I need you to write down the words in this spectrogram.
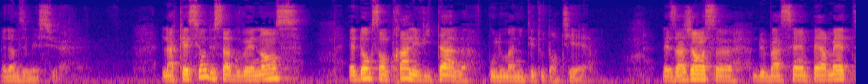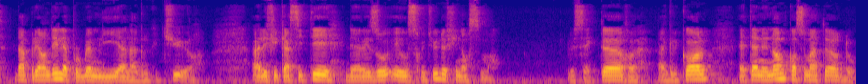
Mesdames et messieurs, la question de sa gouvernance est donc centrale et vitale pour l'humanité tout entière. Les agences de bassin permettent d'appréhender les problèmes liés à l'agriculture, à l'efficacité des réseaux et aux structures de financement. Le secteur agricole est un énorme consommateur d'eau.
